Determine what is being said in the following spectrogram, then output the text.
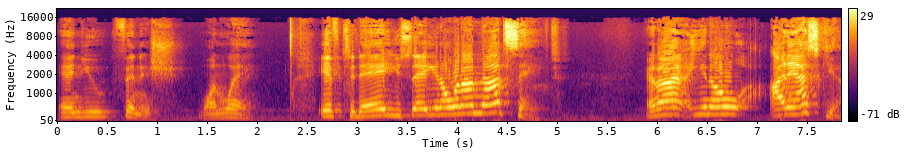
and you finish one way. If today you say, you know what, I'm not saved, and I, you know, I'd ask you,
